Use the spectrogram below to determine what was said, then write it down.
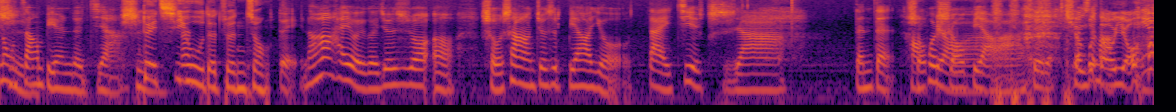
弄脏别人的家，是。对器物的尊重。对，然后还有一个就是说，呃，手上就是不要有戴戒指啊。等等，好或手表啊。手表啊，对的，全部都有。因为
